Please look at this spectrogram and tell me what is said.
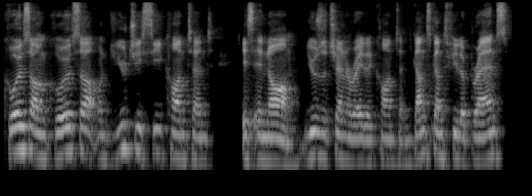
größer und größer und UGC-Content ist enorm. User-Generated Content. Ganz, ganz viele Brands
